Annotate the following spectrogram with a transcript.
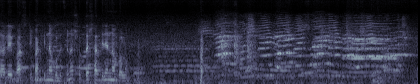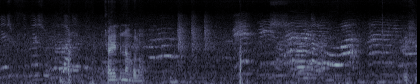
তাহলে পাঁচটি পাখির নাম বলেছ না? সপ্তাহে সাত দিনের নাম বলো। ছয় ঋতুর নাম বলো। গ্রীষ্ম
